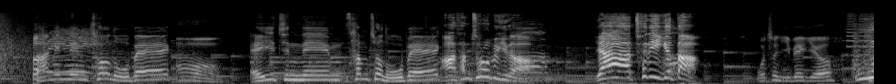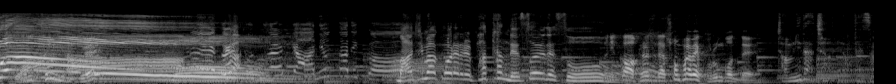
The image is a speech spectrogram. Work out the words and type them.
라미님 1500. 어. H님 3500. 아 3500이다. 아, 야 투디 이겼다. 5200이요. 우와. 내가 오. 던질게 아니었다니까. 마지막 거래를 파탄 냈어야 됐어. 그러니까 그래서 내가 1800 부른 건데 접니다 저 옆에서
